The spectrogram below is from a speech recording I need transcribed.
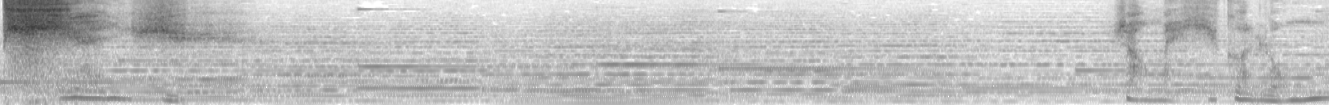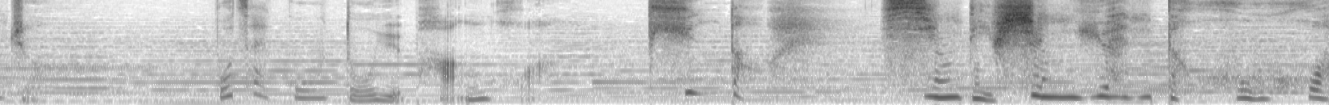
天宇，让每一个聋者。不再孤独与彷徨，听到心底深渊的呼唤，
